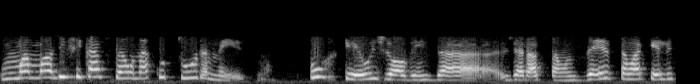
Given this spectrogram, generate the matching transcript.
uma modificação na cultura mesmo. Porque os jovens da geração Z são aqueles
